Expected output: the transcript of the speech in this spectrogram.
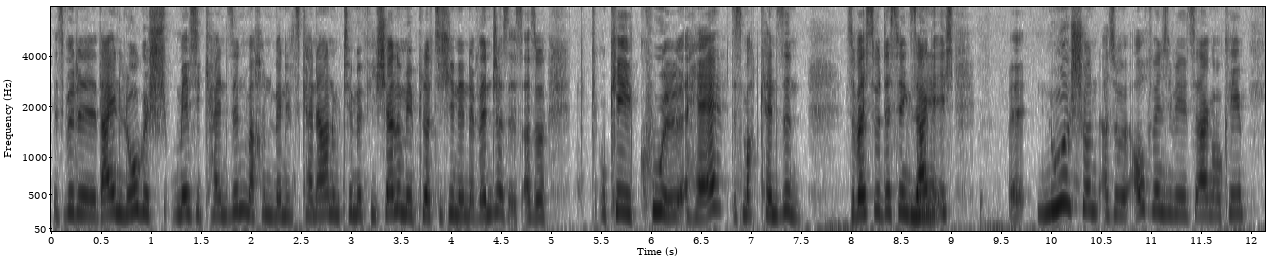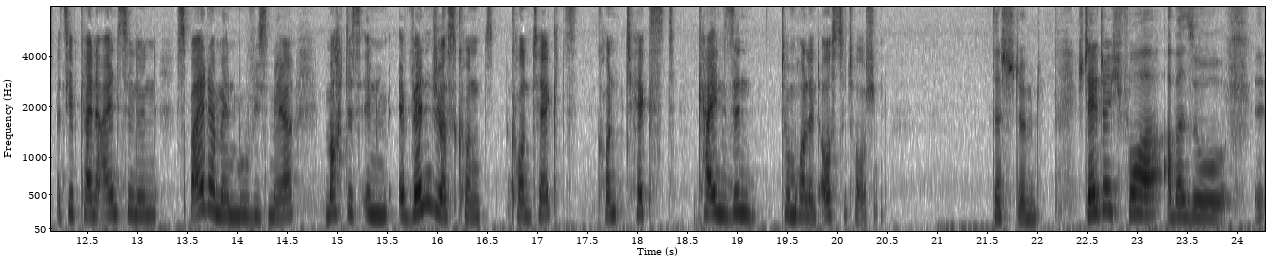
es würde rein logisch mäßig keinen Sinn machen, wenn jetzt, keine Ahnung, Timothy Chalamet plötzlich in den Avengers ist. Also, okay, cool, hä? Das macht keinen Sinn. So weißt du, deswegen sage Nee. ich, äh, nur schon, also auch wenn wir jetzt sagen, okay, es gibt keine einzelnen Spider-Man-Movies mehr, macht es im Avengers-Kontext Kontext keinen Sinn, Tom Holland auszutauschen. Das stimmt. Stellt euch vor, aber so, äh,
